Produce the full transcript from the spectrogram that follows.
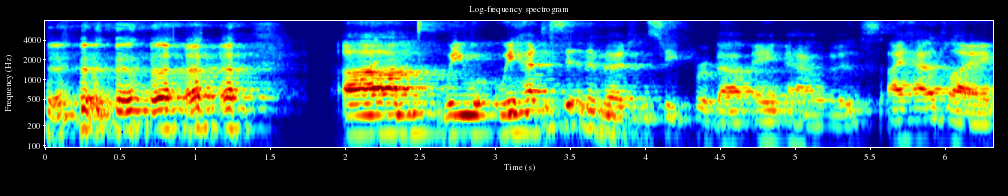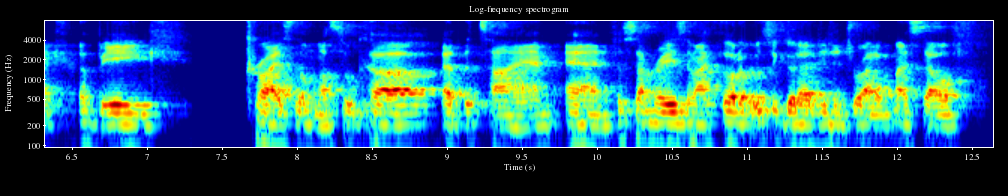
um, we we had to sit in emergency for about eight hours. I had like a big Chrysler muscle car at the time, and for some reason, I thought it was a good idea to drive myself.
